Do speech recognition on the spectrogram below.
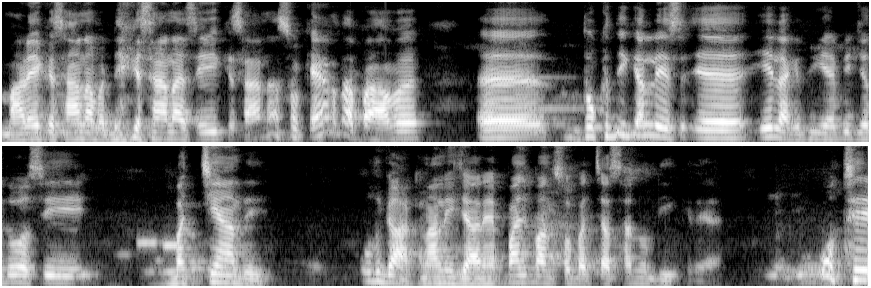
ਮਾੜੇ ਕਿਸਾਨ ਆ, ਵੱਡੇ ਕਿਸਾਨ ਆ, ਅਸੀਂ ਵੀ ਕਿਸਾਨ ਆ, ਸੋ ਕਹਿਣ ਦਾ ਭਾਵ ਦੁੱਖ ਦੀ ਗੱਲ ਇਸ ਇਹ ਲੱਗਦੀ ਹੈ ਵੀ ਜਦੋਂ ਅਸੀਂ ਬੱਚਿਆਂ ਦੇ ਉਦਘਾਟਨਾਂ ਲਈ ਜਾ ਰਹੇ ਹਾਂ। 5-500 ਬੱਚਾ ਸਾਨੂੰ ਉਡੀਕ ਰਿਹਾ ਉੱਥੇ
